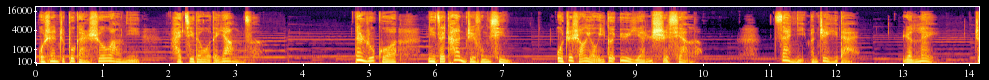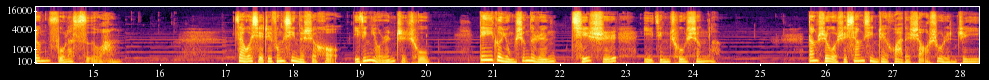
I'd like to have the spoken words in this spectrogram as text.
我甚至不敢奢望你还记得我的样子。但如果你在看这封信，我至少有一个预言实现了，在你们这一代，人类征服了死亡。在我写这封信的时候，已经有人指出，第一个永生的人其实已经出生了。当时我是相信这话的少数人之一。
